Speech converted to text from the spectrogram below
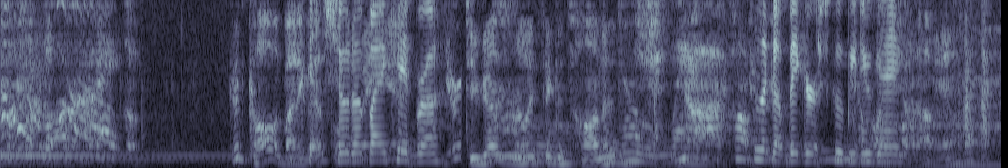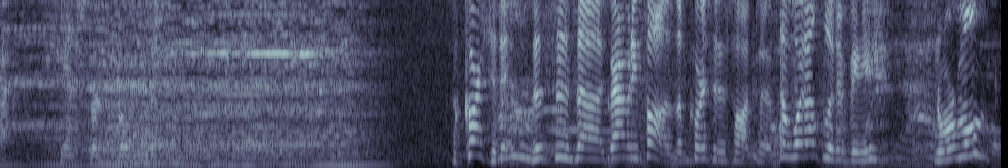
Awesome. Good call inviting This guy us. showed up by a maniac. kid, bro. Do you guys really think it's haunted? Nah. It's like a bigger Scooby Doo gang. Shut up, man. Yes, we're. Of course it is. This is uh, Gravity Falls. Of course it is haunted. And what else would it be? Normal?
